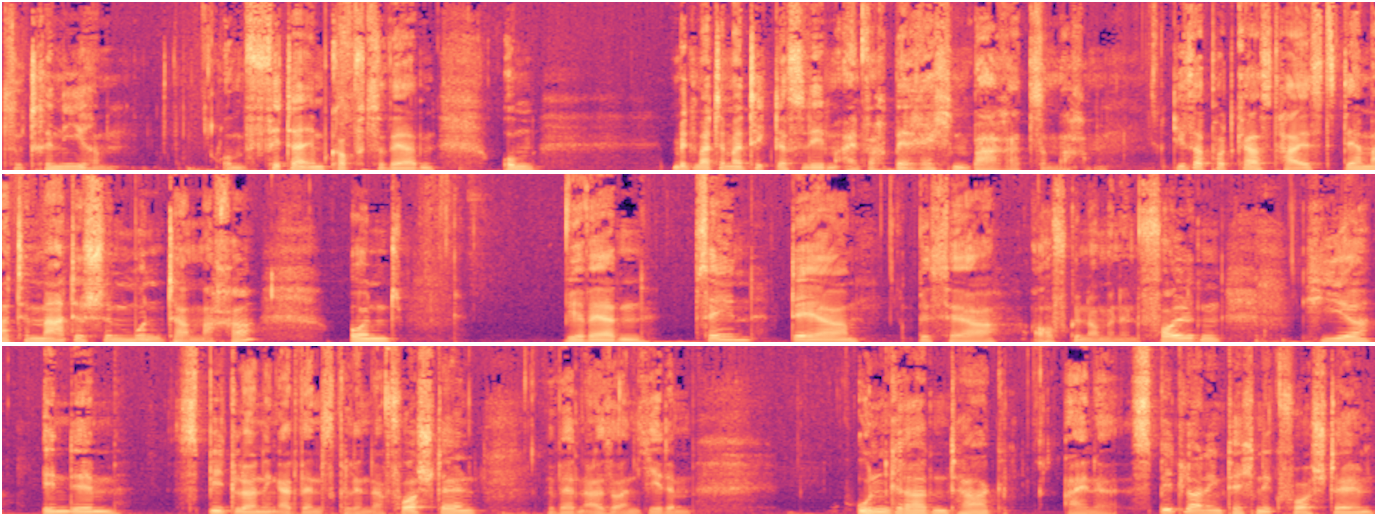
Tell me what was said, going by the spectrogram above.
zu trainieren, um fitter im Kopf zu werden, um mit Mathematik das Leben einfach berechenbarer zu machen. Dieser Podcast heißt Der mathematische Muntermacher und wir werden zehn der bisher aufgenommenen Folgen hier in dem Speed Learning Adventskalender vorstellen. Wir werden also an jedem ungeraden Tag eine Speed Learning Technik vorstellen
